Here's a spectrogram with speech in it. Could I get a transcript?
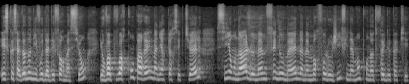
et ce que ça donne au niveau de la déformation. Et on va pouvoir comparer de manière perceptuelle si on a le même phénomène, la même morphologie finalement pour notre feuille de papier.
